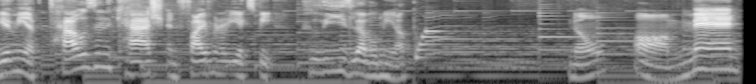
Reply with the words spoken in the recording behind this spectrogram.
Give me a thousand cash and 500 EXP. Please level me up. No? Oh, man,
